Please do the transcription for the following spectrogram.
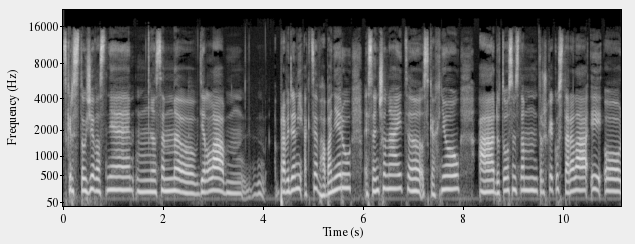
skrz to, že vlastně mm, jsem eh, dělala mm, pravidelný akce v Habaněru, Essential Night eh, s Kachňou a do toho jsem se tam trošku jako starala i o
